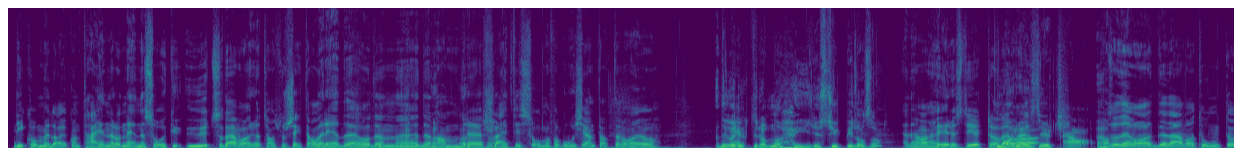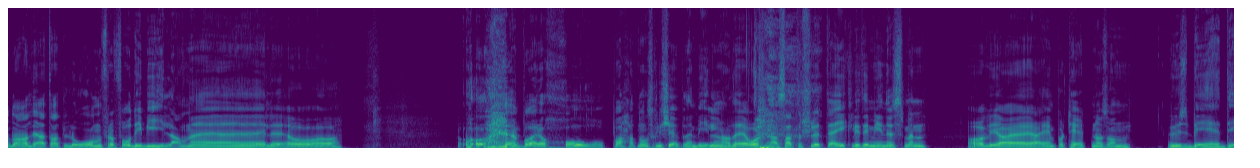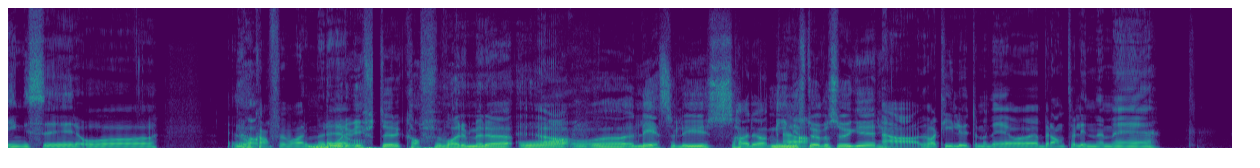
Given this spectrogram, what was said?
de kom jo da i container, og den ene så ikke ut, så der var det jo tapsprosjekt allerede. Og den, eh, den andre sleit vi så med å få godkjent, at det var jo det går rykter om noe høyrestyrt bil også? Ja, den var høyrestyrt. Og det var, høyrestyrt. Ja, ja. Altså det, var, det, der var tungt, og da hadde jeg tatt lån for å få de bilene, eller, og, og bare håpa at noen skulle kjøpe den bilen. Og det ordna seg til slutt. Jeg gikk litt i minus, men Og vi har, jeg importerte noe sånn USB-dingser og noen ja, kaffevarmere. Bordvifter, kaffevarmere og, ja. og leselys her, ja. Ministøvsuger. Ja. ja, det var tidlig ute med det, og jeg brant vel inne med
